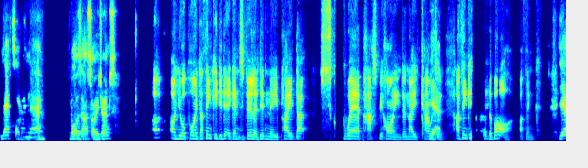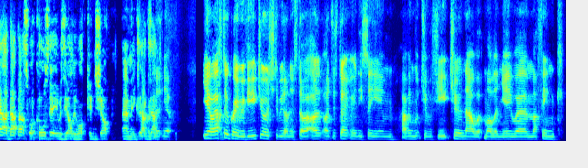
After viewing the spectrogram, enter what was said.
Neto in there. What was that? Sorry, James. Uh, on your point, I think he did it against Villa, didn't he? He played that square pass behind and they countered. Yeah. I think it hit the bar. I think. Yeah, that, that's what caused it. It was the Ollie Watkins shot. Um, exactly. exactly. Yeah. Yeah, I have to agree with you, George. To be honest, I, I just don't really see him having much of a future now at Molineux. Um, I think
